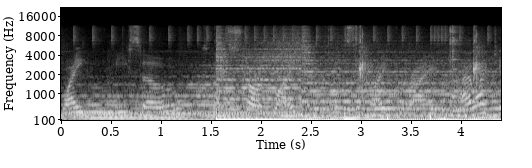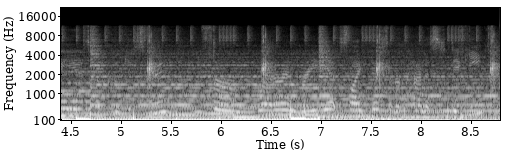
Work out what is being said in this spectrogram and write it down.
White miso, so stark white, right variety. I like to use a cookie scoop for wetter ingredients like this that are kind of sticky.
